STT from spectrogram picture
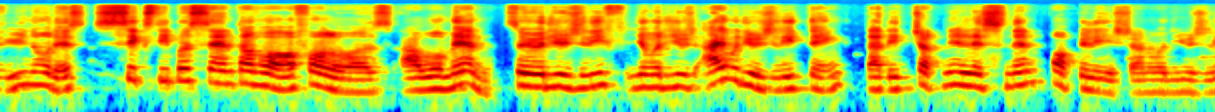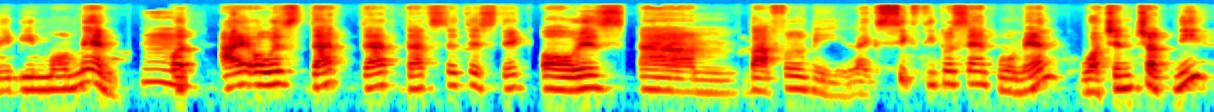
if you this, 60% of our followers are women. So you would usually, you would usually, I would usually think that the chutney listening population would usually be more men Hmm. but I always that that that statistic always um baffled me. Like sixty percent women watching chutney.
